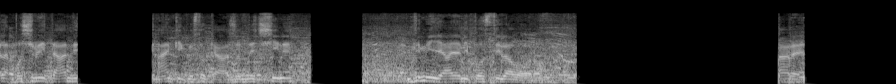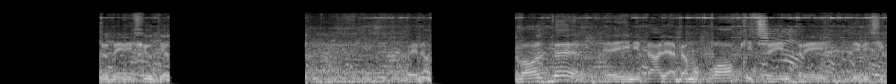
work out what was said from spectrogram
la possibilità di anche in questo caso decine di migliaia di posti di lavoro. Dei rifiuti volte in Italia abbiamo pochi centri di riciclaggio.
